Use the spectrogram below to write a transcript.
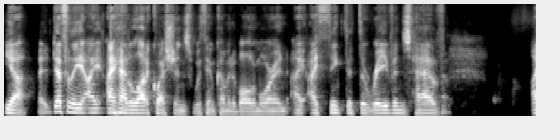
Yeah, uh, definitely. I, I had a lot of questions with him coming to Baltimore, and I, I think that the Ravens have. I,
